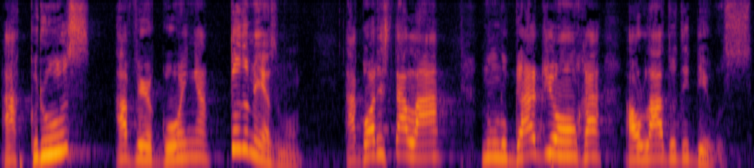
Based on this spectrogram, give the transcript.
a cruz, a vergonha, tudo mesmo. Agora está lá, num lugar de honra, ao lado de Deus.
